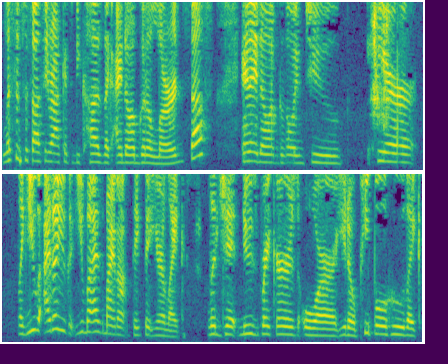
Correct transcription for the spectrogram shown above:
listen to Saucy Rockets because like I know I'm gonna learn stuff, and I know I'm going to hear like you. I know you. You guys might not think that you're like legit newsbreakers or you know people who like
